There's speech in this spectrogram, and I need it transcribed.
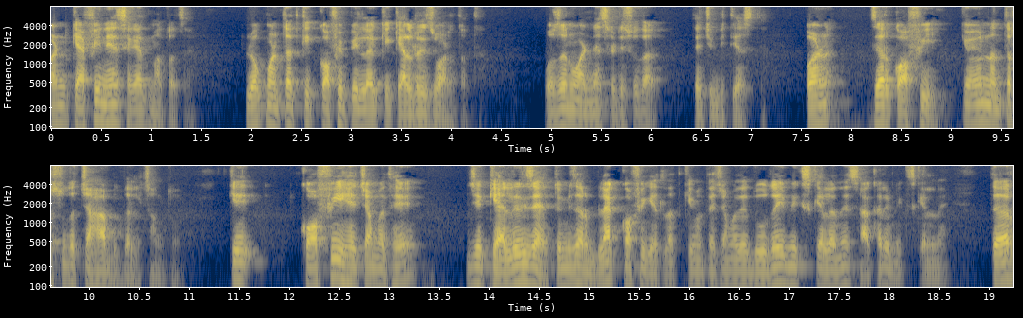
पण कॅफिन हे सगळ्यात महत्त्वाचं आहे. लोक म्हणतात की कॉफी पिलं की कॅलरीज वाढतात. वजन वाढण्यासाठी सुद्धा त्याची भीती असते. पण जर कॉफी किंवा नंतरसुद्धा चहाबद्दल सांगतो की कॉफी ह्याच्यामध्ये जे कॅलरीज आहेत तुम्ही जर ब्लॅक कॉफी घेतलात किंवा त्याच्यामध्ये दूधही मिक्स केलं नाही साखरही मिक्स केलं नाही तर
